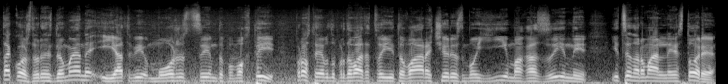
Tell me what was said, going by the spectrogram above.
Також звернись до мене, і я тобі можу з цим допомогти. Просто я буду продавати твої товари через мої магазини, і це нормальна історія.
